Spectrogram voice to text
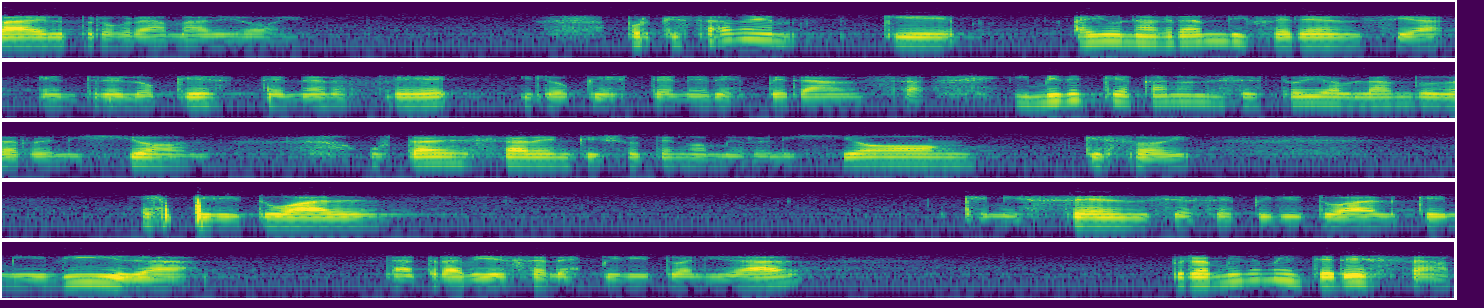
va el programa de hoy. Porque saben que hay una gran diferencia entre lo que es tener fe y lo que es tener esperanza. Y miren que acá no les estoy hablando de religión. Ustedes saben que yo tengo mi religión, que soy espiritual, que mi esencia es espiritual, que mi vida la atraviesa la espiritualidad, pero a mí no me interesa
